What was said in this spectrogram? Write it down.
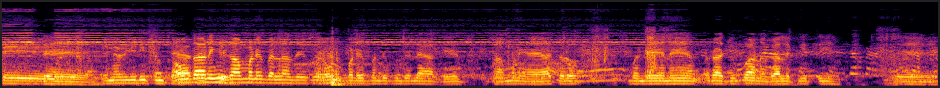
ਤੇ ਇਹਨਾਂ ਦੀ ਜਿਹੜੀ ਪੰਚਾਇਤ ਆਉਂਦਾ ਨਹੀਂ ਸਾਹਮਣੇ ਪਹਿਲਾਂ ਦੇ ਫਿਰ ਹੁਣ ਬੜੇ ਬੰਦੇ ਬੰਦੇ ਲੈ ਕੇ ਸਾਹਮਣੇ ਆਇਆ ਚਲੋ ਬੰਦੇ ਨੇ ਰਾਜੂ ਭਾ ਨਾਲ ਗੱਲ ਕੀਤੀ ਤੇ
